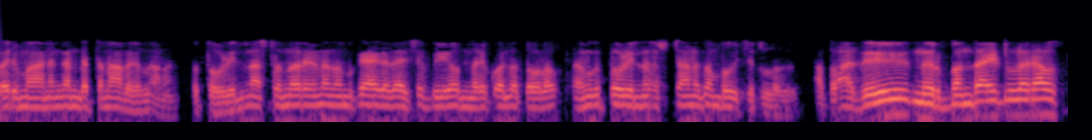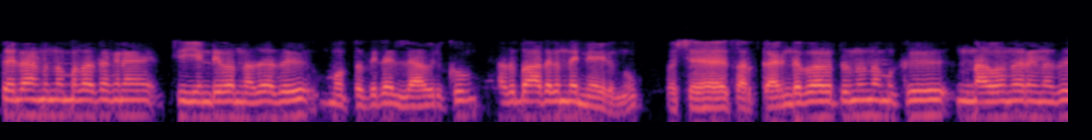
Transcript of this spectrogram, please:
വരുമാനം കണ്ടെത്തുന്ന ആളുകളാണ്. ഇപ്പൊ തൊഴിൽ നഷ്ടം എന്ന് പറയുന്നത് നമുക്ക് ഏകദേശം ഈ ഒന്നര കൊല്ലത്തോളം നമുക്ക് തൊഴിൽ നഷ്ടമാണ് സംഭവിച്ചിട്ടുള്ളത്. അപ്പൊ അത് നിർബന്ധമായിട്ടുള്ള ഒരു അവസ്ഥയിലാണ് നമ്മൾ അതങ്ങനെ ചെയ്യേണ്ടി വന്നത്. അത് മൊത്തത്തിൽ എല്ലാവർക്കും അത് ബാധകം തന്നെയായിരുന്നു. പക്ഷെ സർക്കാരിന്റെ ഭാഗത്തുനിന്ന് നമുക്ക് ഉണ്ടാവാന്ന് പറയുന്നത്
